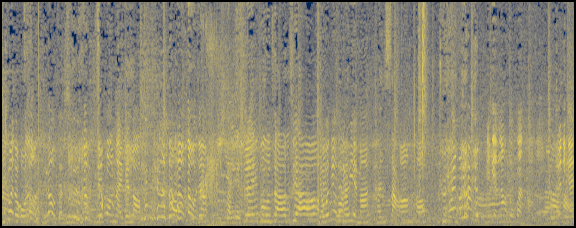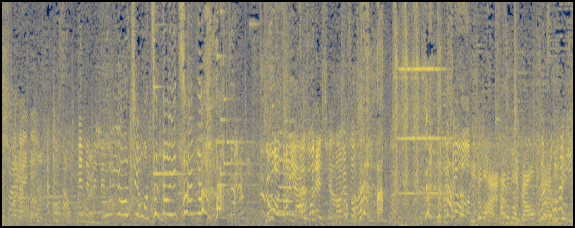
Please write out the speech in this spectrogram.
奇怪的活动，你绕城是不是？那你往哪边绕？那 那我这样，半夜睡不着觉。有文，你有在表演吗？很少啊，好。因为都看你点浪豆瓣好了，我觉得你应该喜欢那一个。啊多少？妹妹妹妹妹。这么矮，他这么高，要是我还一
